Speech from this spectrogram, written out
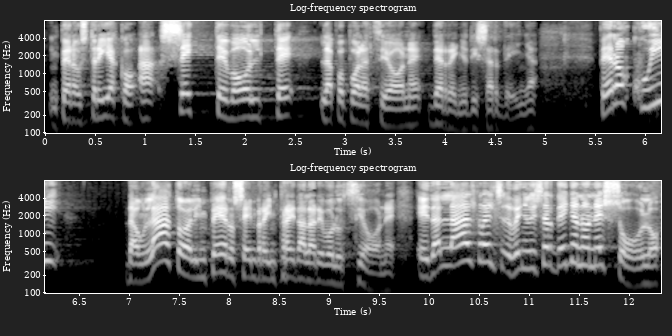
L'impero austriaco ha sette volte la popolazione del Regno di Sardegna. Però qui, da un lato, l'impero sembra in preda alla rivoluzione e dall'altro il Regno di Sardegna non è solo,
